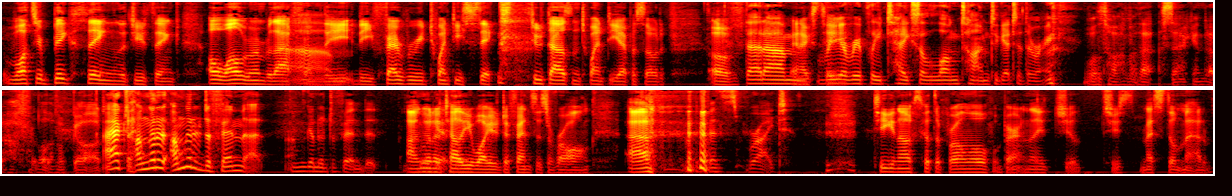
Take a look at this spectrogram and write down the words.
what's your big thing that you think? Oh, I'll remember that from Um, the the February twenty sixth, two thousand twenty episode of That um, NXT. Rhea Ripley takes a long time to get to the ring. We'll talk about that in a second. Oh, for the love of God. Actually, I'm gonna, I'm gonna defend that. I'm gonna defend it. I'm We'll going to get tell you why your defense is wrong. Uh, there. That's right. Tegan Nox cut the promo. Apparently, she, she's still mad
